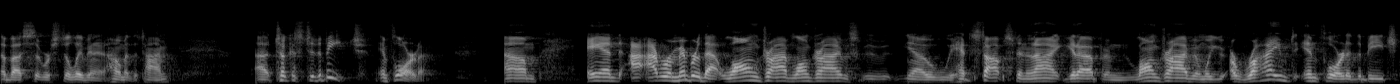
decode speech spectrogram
of us that were still living at home at the time, uh, took us to the beach in Florida. Um, and I, I remember that long drive, long drive. You know, we had to stop, spend the night, get up, and long drive. And we arrived in Florida at the beach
